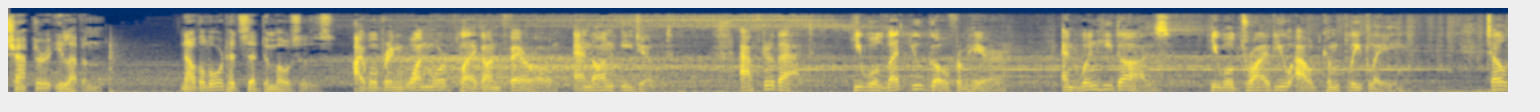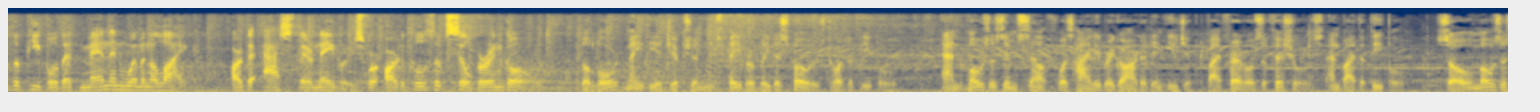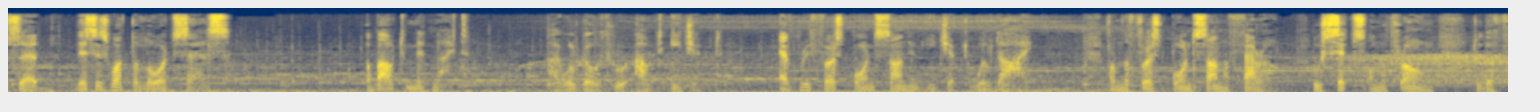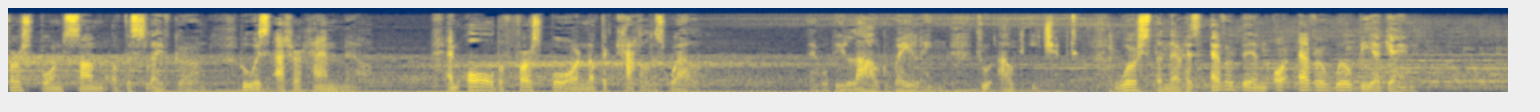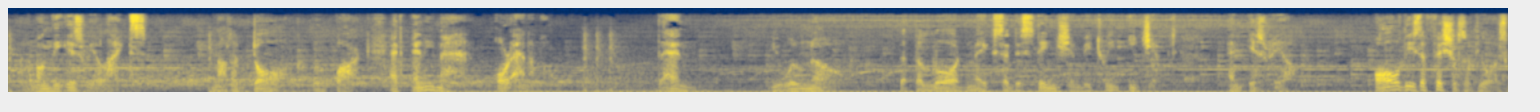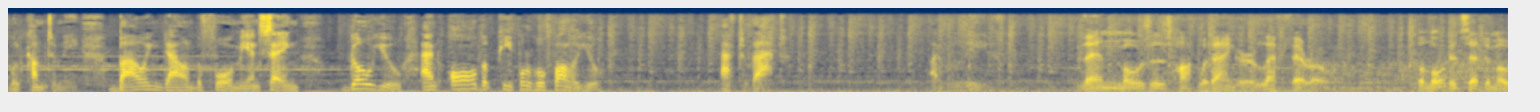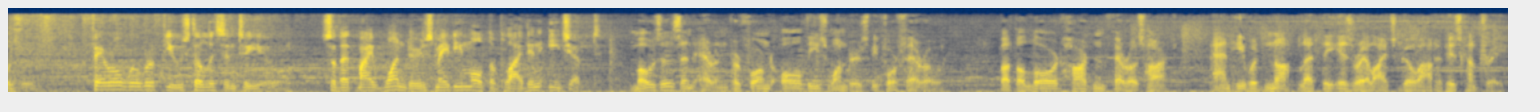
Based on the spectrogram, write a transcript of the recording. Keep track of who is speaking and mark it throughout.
Speaker 1: Chapter 11 Now the Lord had said to Moses,
Speaker 2: I will bring one more plague on Pharaoh and on Egypt. After that, he will let you go from here. And when he does, he will drive you out completely. Tell the people that men and women alike are to ask their neighbors for articles of silver and gold.
Speaker 1: The Lord made the Egyptians favorably disposed toward the people, and Moses himself was highly regarded in Egypt by Pharaoh's officials and by the people. So Moses said,
Speaker 3: This is what the Lord says. About midnight I will go throughout Egypt. Every firstborn son in Egypt will die, from the firstborn son of Pharaoh, who sits on the throne, to the firstborn son of the slave girl, who is at her handmill, and all the firstborn of the cattle as well. There will be loud wailing throughout Egypt, worse than there has ever been or ever will be again. Among the Israelites, not a dog will bark at any man or animal. Then you will know that the Lord makes a distinction between Egypt and Israel. All these officials of yours will come to me, bowing down before me and saying, Go you and all the people who follow you. After that, I will leave.
Speaker 1: Then Moses, hot with anger, left Pharaoh. The Lord had said to Moses,
Speaker 2: Pharaoh will refuse to listen to you, so that my wonders may be multiplied in Egypt.
Speaker 1: Moses and Aaron performed all these wonders before Pharaoh. But the Lord hardened Pharaoh's heart, and he would not let the Israelites go out of his country.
